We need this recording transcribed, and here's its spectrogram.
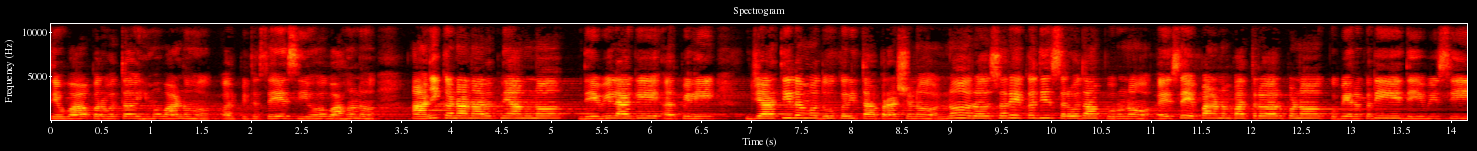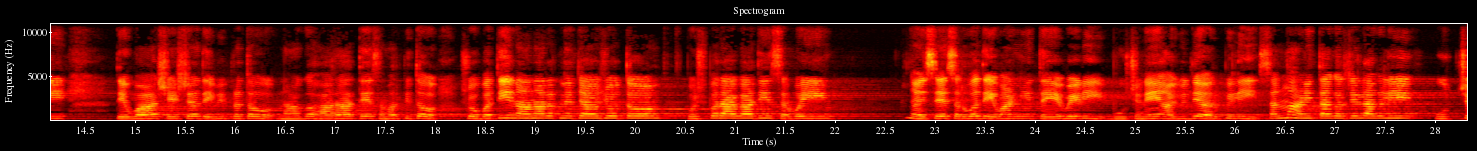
तेव्हा पर्वत हिमवान अर्पितसे सिंह वाहन आणि कणा नारत्ने आणून देवी लागी अर्पिली ज्यातील मधु करिता प्राशन न रसरे कधी सर्वदा पूर्ण ऐसे पान पात्र अर्पण कुबेर करी देवीसी तेव्हा शेष देवी प्रत नागहारा ते समर्पित शोभती नानारत्नाच्या ज्योत पुष्परागादी सर्वई. ऐसे सर्व देवांनी ते वेळी भूषणे आयुधे अर्पिली सन्मानिता गरजे लागली उच्च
